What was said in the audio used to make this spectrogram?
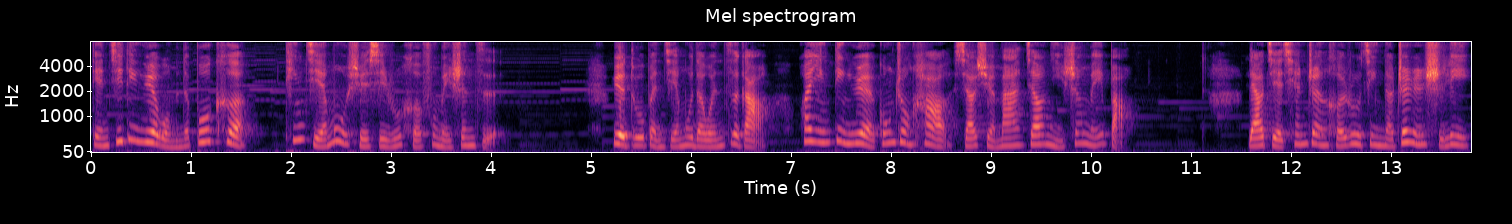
点击订阅我们的播客，听节目学习如何赴美生子。阅读本节目的文字稿，欢迎订阅公众号“小雪妈教你生美宝”。了解签证和入境的真人实例，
